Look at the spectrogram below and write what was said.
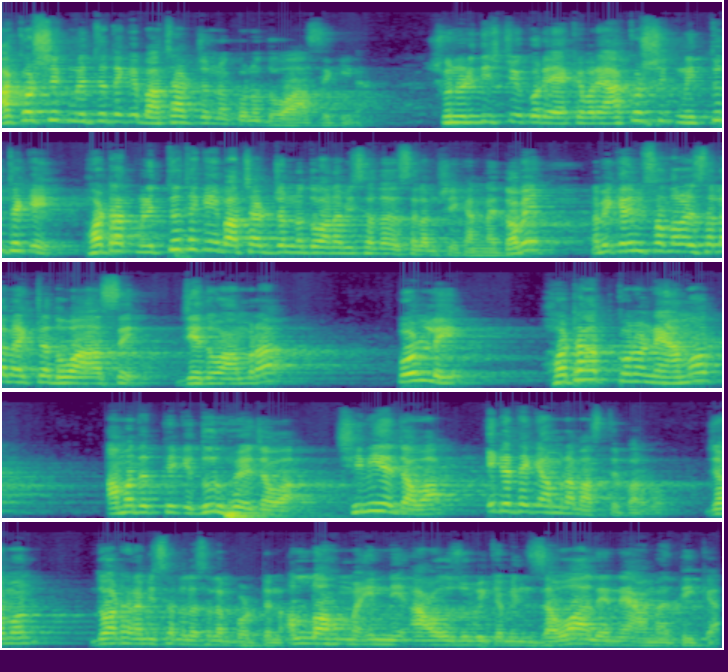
আকস্মিক মৃত্যু থেকে বাঁচার জন্য কোনো দোয়া আছে কিনা? সুনির্দিষ্ট করে একেবারে আকস্মিক মৃত্যু থেকে, হঠাৎ মৃত্যু থেকেই বাঁচার জন্য দোয়া নবী সাল্লাম শেখান নাই। তবে নবী করিম সাল্লাহ সাল্লাম একটা দোয়া আছে, যে দোয়া আমরা পড়লে হঠাৎ কোনো নেয়ামত আমাদের থেকে দূর হয়ে যাওয়া, ছিনিয়ে যাওয়া, এটা থেকে আমরা বাঁচতে পারব। যেমন দোয়াটা নবী সাল্লাহ সাল্লাম পড়তেন আল্লাহ ইন্নি আউজুবিকা মিন জাওয়ালে নেয়ামাতিকা।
